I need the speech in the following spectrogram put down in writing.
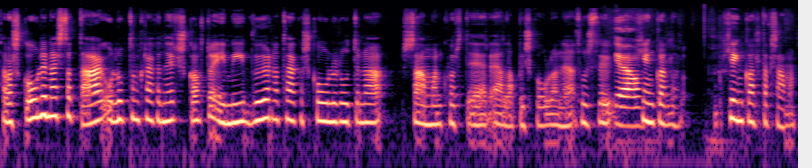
Það var skóli næsta dag og Lupton krakkarnir, Scott og Amy, vörn að taka skólurútuna saman hvort er eða í skólan eða þú veist þau hengu alltaf, alltaf saman.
